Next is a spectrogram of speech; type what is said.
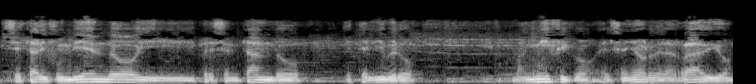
se está difundiendo y presentando este libro magnífico, El Señor de la Radio,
